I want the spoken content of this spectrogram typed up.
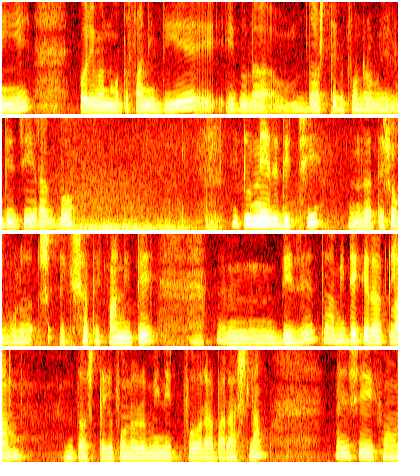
নিয়ে পরিমাণ মতো পানি দিয়ে এগুলা দশ থেকে পনেরো মিনিট ভিজিয়ে রাখব। একটু নেড়ে দিচ্ছি যাতে সবগুলো একসাথে পানিতে ভিজে। তো আমি ডেকে রাখলাম দশ থেকে পনেরো মিনিট পর আবার আসলাম। এসে এখন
